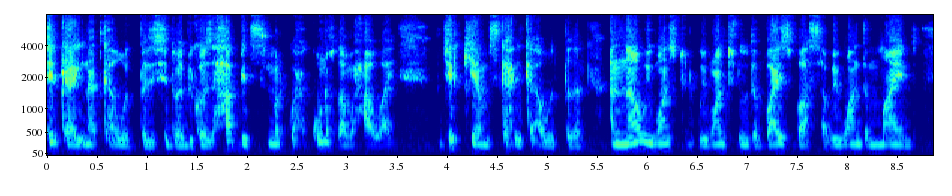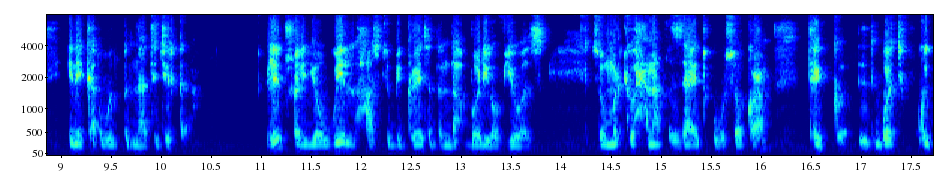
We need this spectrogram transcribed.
Jirkaaga inaad ka awood badisid way because habits marka waxay ku noqdaan waxaa waaye jirkiya maskaxda ka awood badan. And now we want to we want to do the vice versa. We want the mind inay ka awood badnaato jirka literally your will has to be greater than that body of yours. So markii xanaaqa zaid kugu soo kaco take what quick,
